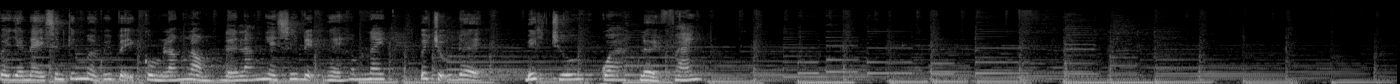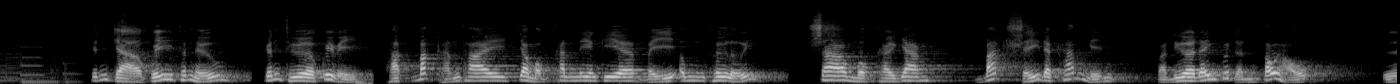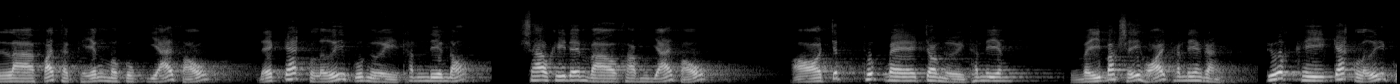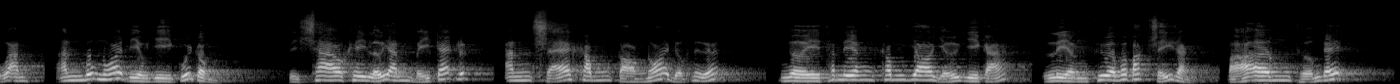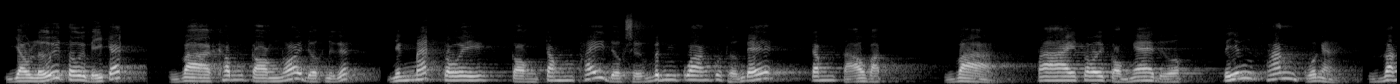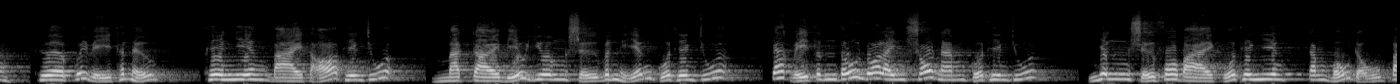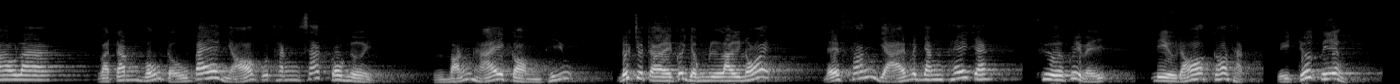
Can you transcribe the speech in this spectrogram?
về giờ này xin kính mời quý vị cùng lắng lòng để lắng nghe sứ điệp ngày hôm nay với chủ đề Biết Chúa qua lời phán. Kính chào quý thính hữu, kính thưa quý vị, thật bất hạnh thay cho một thanh niên kia bị ung thư lưỡi. Sau một thời gian, bác sĩ đã khám nghiệm và đưa đến quyết định tối hậu là phải thực hiện một cuộc giải phẫu để cắt lưỡi của người thanh niên đó. Sau khi đem vào phòng giải phẫu, họ chích thuốc mê cho người thanh niên. Vị bác sĩ hỏi thanh niên rằng, trước khi cắt lưỡi của anh anh muốn nói điều gì cuối cùng? Vì sau khi lưỡi anh bị cắt đứt, anh sẽ không còn nói được nữa. Người thanh niên không do dự gì cả, liền thưa với bác sĩ rằng, tạ ơn thượng đế, dầu lưỡi tôi bị cắt và không còn nói được nữa. Nhưng mắt tôi còn trông thấy được sự vinh quang của thượng đế trong tạo vật. Và tai tôi còn nghe được tiếng phán của ngài. Vâng thưa quý vị thính hữu, thiên nhiên bày tỏ thiên chúa mặt trời biểu dương sự vinh hiển của thiên chúa. Các vị tinh tú nói lên số năm của thiên chúa, nhưng sự phô bày của thiên nhiên trong vũ trụ bao la và trong vũ trụ bé nhỏ của thân xác con người, vẫn hãy còn thiếu. Đức chúa trời có dùng lời nói để phán giải với nhân thế chăng? Thưa quý vị, điều đó có thật. Vì trước tiên,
